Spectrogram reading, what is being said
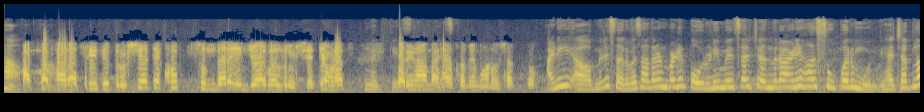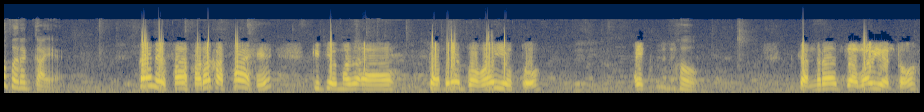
आता. फारच ही जे दृश्य आहे ते खूप सुंदर एन्जॉयबल दृश्य आहे. तेवढाच परिणाम आहे असं मी म्हणू शकतो. आणि म्हणजे सर्वसाधारणपणे पौर्णिमेचा चंद्र आणि हा सुपर मून ह्याच्यातला फरक काय आहे? काय नाही फरक असा आहे अं, चंद्र जवळ येतो. एक मिनिट हो. चंद्र जवळ येतो.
